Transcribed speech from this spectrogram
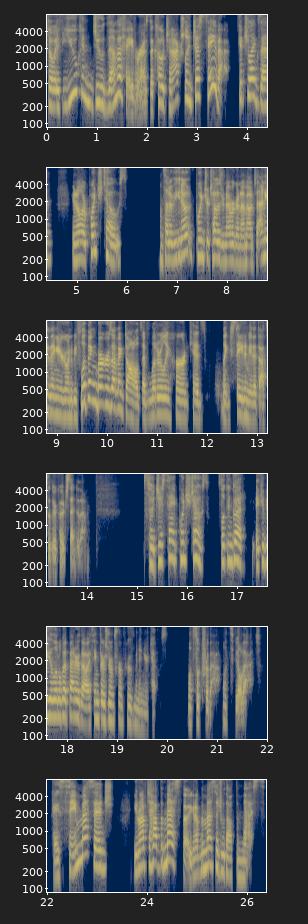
So if you can do them a favor as the coach and actually just say that, get your legs in, you know, or point your toes. Instead of you don't point your toes, you're never going to amount to anything and you're going to be flipping burgers at McDonald's. I've literally heard kids like say to me that that's what their coach said to them. So just say, point your toes. It's looking good. It could be a little bit better though. I think there's room for improvement in your toes. Let's look for that. Let's feel that. Okay. Same message. You don't have to have the mess though. You can have the message without the mess.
